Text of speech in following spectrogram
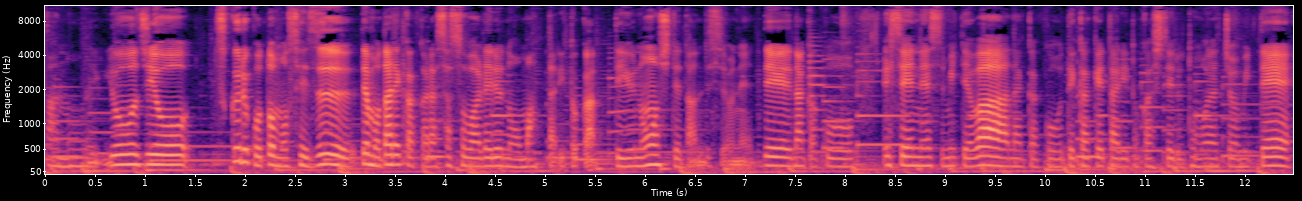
あの用事を作ることもせずでも誰かから誘われるのを待ったりとかっていうのをしてたんですよね。でなんかこう SNS 見てはなんかこう出かけたりとかしてる友達を見て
